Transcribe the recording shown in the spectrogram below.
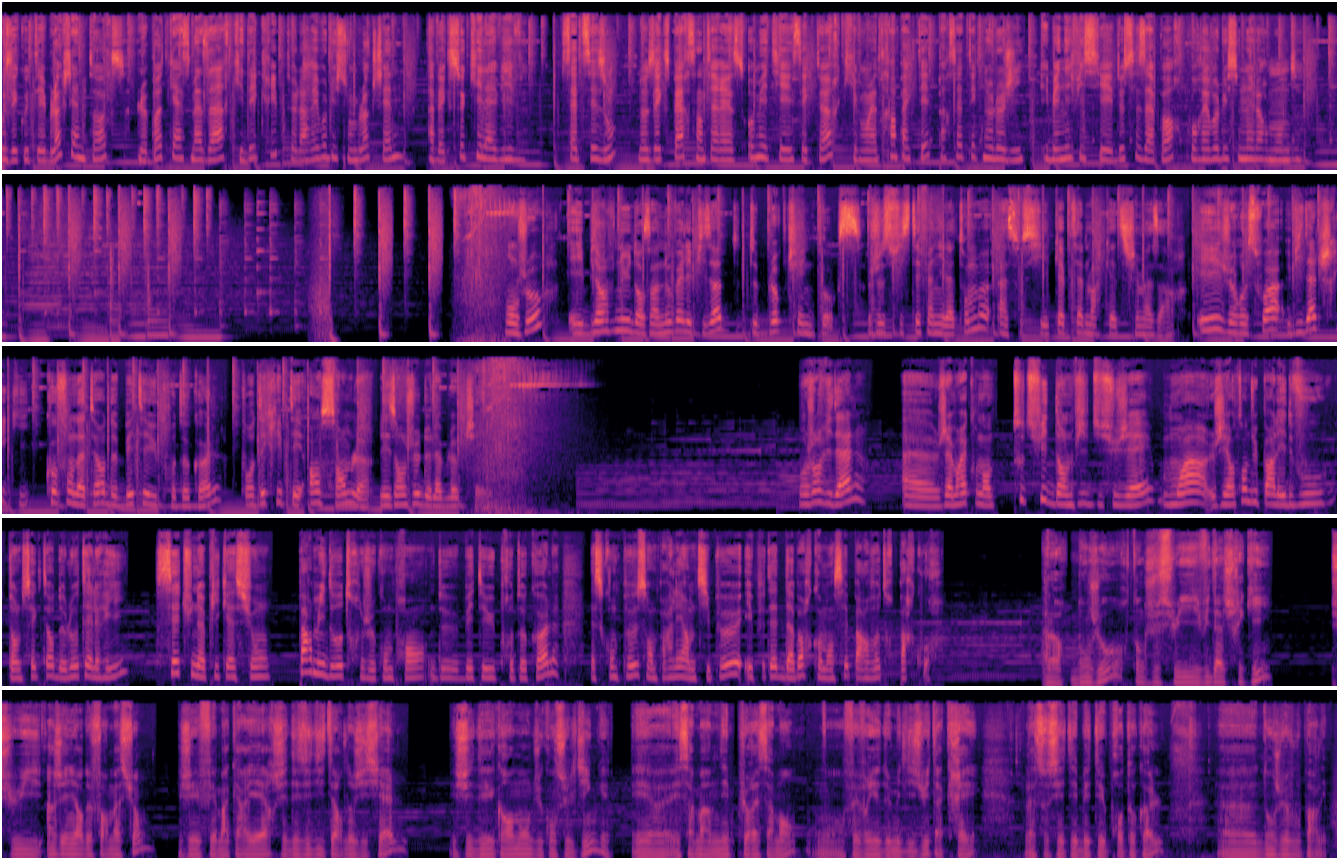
Vous écoutez Blockchain Talks, le podcast Mazar qui décrypte la révolution blockchain avec ceux qui la vivent. Cette saison, nos experts s'intéressent aux métiers et secteurs qui vont être impactés par cette technologie et bénéficier de ses apports pour révolutionner leur monde. Bonjour et bienvenue dans un nouvel épisode de Blockchain Talks. Je suis Stéphanie Latombe, associée Capital Markets chez Mazar, et je reçois Vidal Shriki, cofondateur de BTU Protocol, pour décrypter ensemble les enjeux de la blockchain. Bonjour Vidal, euh, j'aimerais qu'on entre tout de suite dans le vif du sujet. Moi, j'ai entendu parler de vous dans le secteur de l'hôtellerie. C'est une application parmi d'autres, je comprends, de BTU Protocol. Est-ce qu'on peut s'en parler un petit peu et peut-être d'abord commencer par votre parcours? Alors bonjour, donc je suis Vidal Shriki, je suis ingénieur de formation, j'ai fait ma carrière chez des éditeurs de logiciels, chez des grands noms du consulting. Et, euh, et ça m'a amené plus récemment, en février 2018, à créer la société BTU Protocol euh, dont je vais vous parler.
